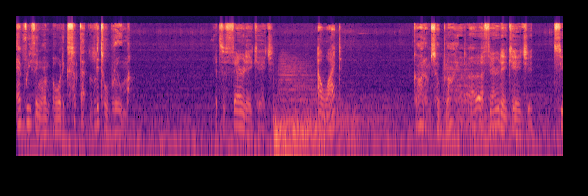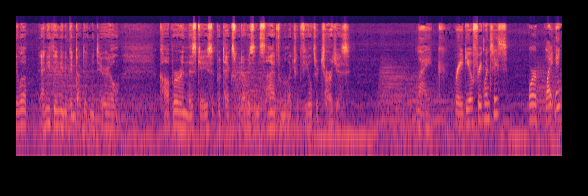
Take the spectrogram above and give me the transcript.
everything on board except that little room. It's a Faraday cage. A what? God, I'm so blind. A, a Faraday cage. It seal up anything in a conductive material. Copper, in this case, it protects whatever's inside from electric fields or charges. Like radio frequencies? Or lightning?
